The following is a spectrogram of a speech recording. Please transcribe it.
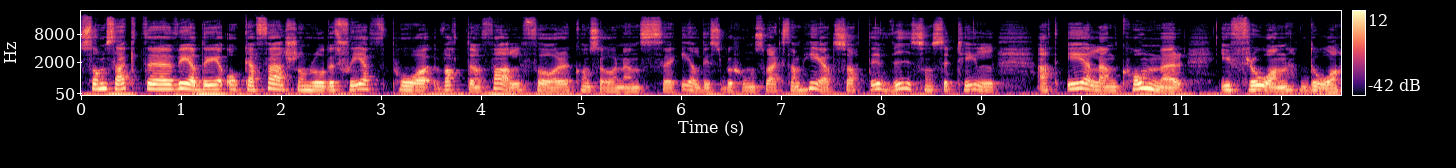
Som sagt eh, VD och affärsområdeschef på Vattenfall för koncernens eh, eldistributionsverksamhet. Så att det är vi som ser till att elen kommer ifrån då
